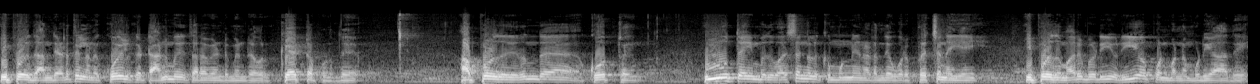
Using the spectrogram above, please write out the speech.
இப்பொழுது அந்த இடத்தில் எனக்கு கோயில் கட்ட அனுமதி தர வேண்டும் என்று அவர் கேட்ட பொழுது அப்பொழுது இருந்த கோர்ட்டு முன்னூற்றி ஐம்பது வருஷங்களுக்கு முன்னே நடந்த ஒரு பிரச்சனையை இப்பொழுது மறுபடியும் ரீஓப்பன் பண்ண முடியாது.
